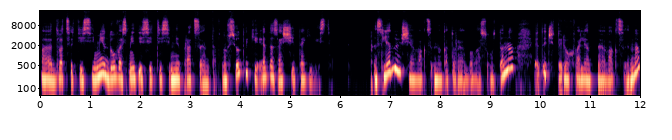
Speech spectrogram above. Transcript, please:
27 э, до 87%. Но все-таки эта защита есть. Следующая вакцина, которая была создана, это четырехвалентная вакцина.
